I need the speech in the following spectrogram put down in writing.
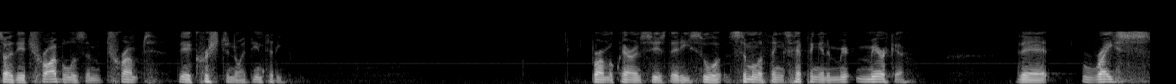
So their tribalism trumped their Christian identity. Brian McLaren says that he saw similar things happening in America, that race,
